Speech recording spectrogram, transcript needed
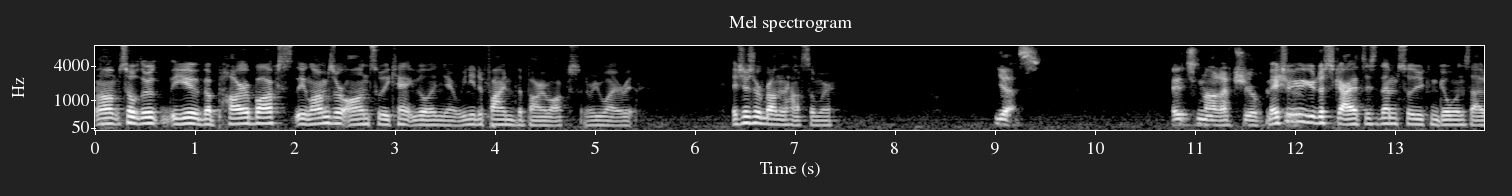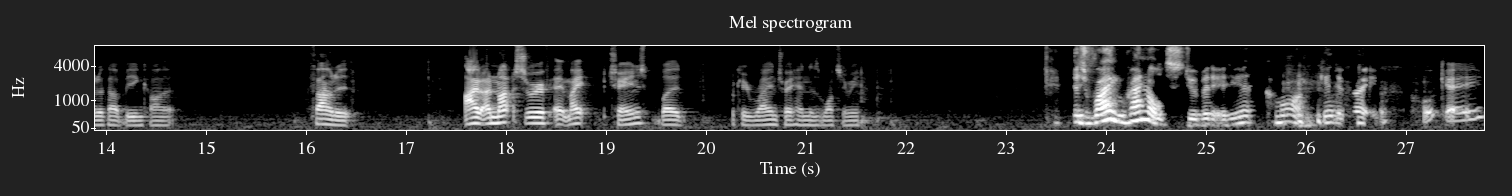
Um, so there's the the power box. The alarms are on, so we can't go in yet. We need to find the power box and rewire it. It's just around the house somewhere. Yes. It's not actually over Make sure here. you're disguised as them so you can go inside without being caught. Found it. I I'm not sure if it might change, but okay. Ryan Trahan is watching me. It's Ryan Reynolds, stupid idiot. Come on, get it right. Okay.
